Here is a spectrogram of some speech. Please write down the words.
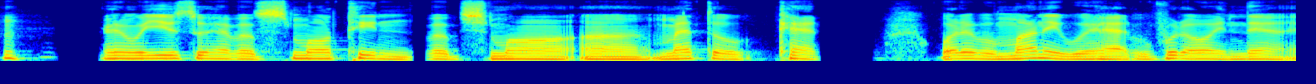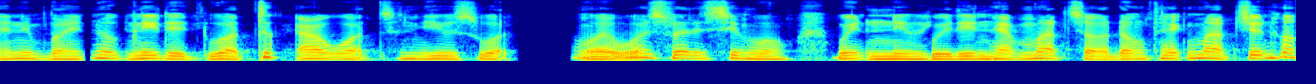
and we used to have a small tin, a small uh, metal can. Whatever money we had, we put all in there. Anybody who needed what, took out what and used what. Well, it was very simple. We knew we didn't have much, so don't take much, you know.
